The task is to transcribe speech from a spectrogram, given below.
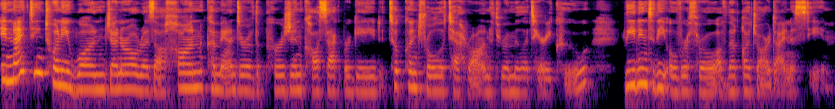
In 1921, General Reza Khan, commander of the Persian Cossack Brigade, took control of Tehran through a military coup, leading to the overthrow of the Qajar dynasty.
